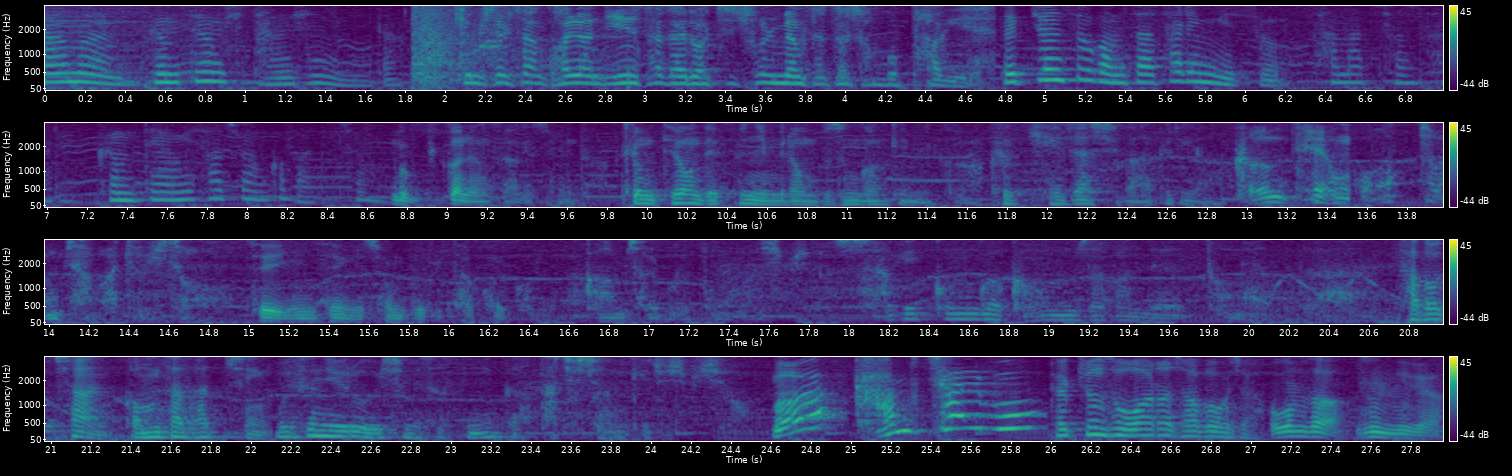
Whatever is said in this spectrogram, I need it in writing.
다음은 금태웅 씨 당신입니다. 김 실장 관련 인사자료 지출 명세서 전부 파기. 백준수 검사 살인미수, 사마천 살인. 금태웅이 사주한 거 맞죠? 묵비권 형사하겠습니다. 금태웅 대표님이랑 무슨 관계입니까? 그 개자식 아들이야. 금태웅 꼭 좀 잡아주이소. 제 인생의 전부를 다 걸 겁니다. 감찰부로 동원하십시오. 사기꾼과 검사가 내통한다. 사도찬 검사 사칭 무슨 이유로 의심했었습니까? 다치지 않게 해주십시오. 뭐? 감찰부? 백준수 오하라 잡아오자. 오검사 무슨 일이야?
